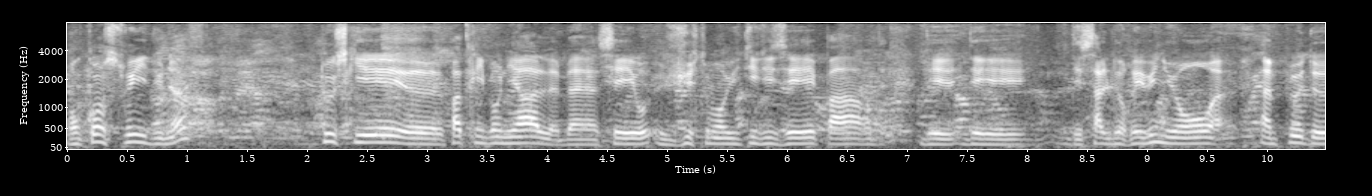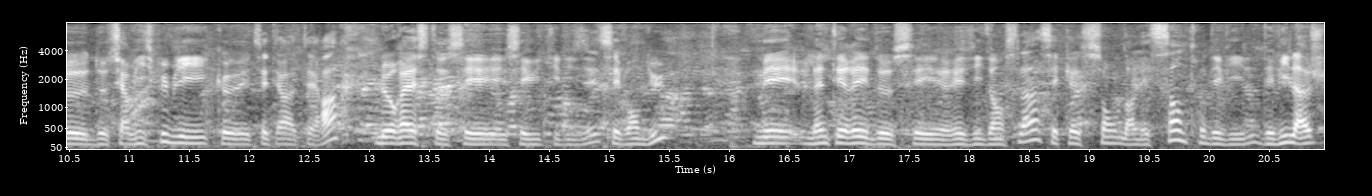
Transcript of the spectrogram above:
On construit du neuf. Tout ce qui est euh, patrimonial, ben, c'est justement utilisé par des, salles de réunion, un peu de, services publics, etc., etc. Le reste, c'est utilisé, c'est vendu. Mais l'intérêt de ces résidences-là, c'est qu'elles sont dans les centres des villes, des villages.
